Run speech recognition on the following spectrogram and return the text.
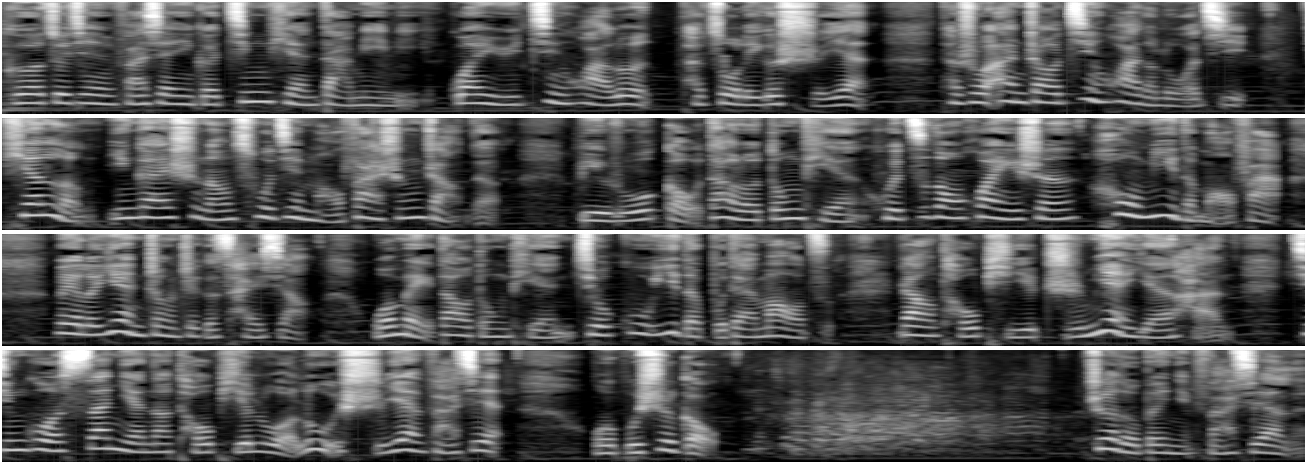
我哥最近发现一个惊天大秘密，关于进化论。他做了一个实验，他说按照进化的逻辑，天冷应该是能促进毛发生长的。比如狗到了冬天会自动换一身厚密的毛发。为了验证这个猜想，我每到冬天就故意的不戴帽子，让头皮直面严寒。经过三年的头皮裸露实验发现，我不是狗。这都被你发现了，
